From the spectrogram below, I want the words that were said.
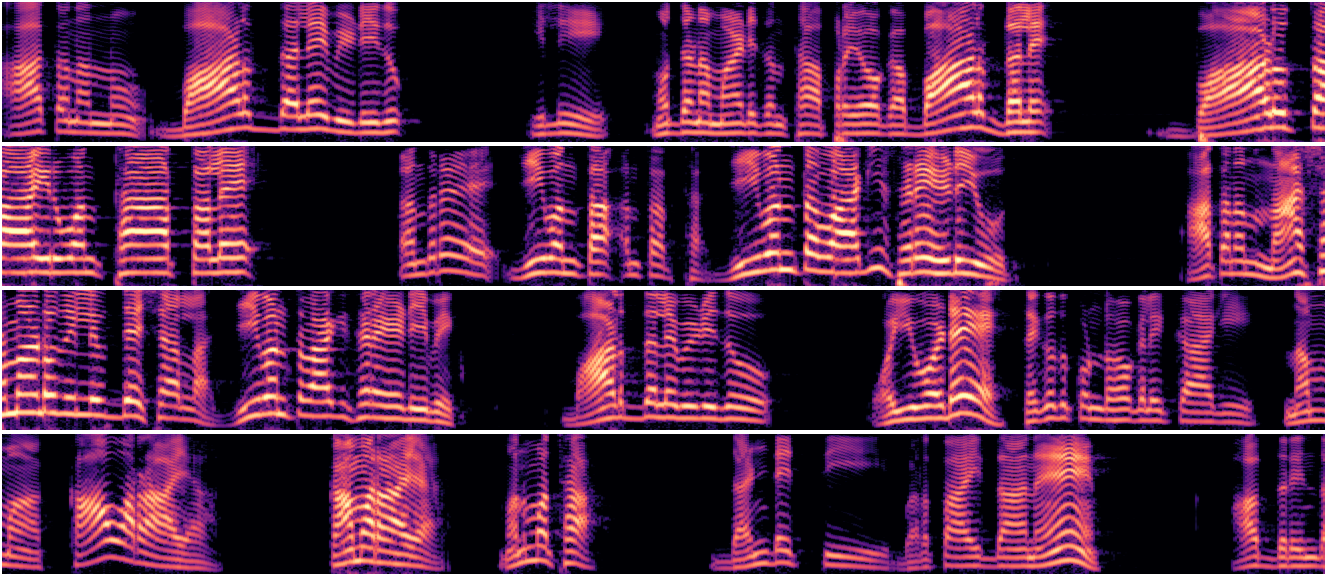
ಆತನನ್ನು ಬಾಳ್ದಲೆ ಬಿಡಿದು, ಇಲ್ಲಿ ಮುದ್ರಣ ಮಾಡಿದಂಥ ಪ್ರಯೋಗ ಬಾಳ್ದಲೆ. ಬಾಳುತ್ತಾ ಇರುವಂಥ ತಲೆ ಅಂದರೆ ಜೀವಂತ ಅಂತ ಅರ್ಥ. ಜೀವಂತವಾಗಿ ಸೆರೆ ಹಿಡಿಯುವುದು. ಆತನನ್ನು ನಾಶ ಮಾಡೋದು ಇಲ್ಲಿ ಉದ್ದೇಶ ಅಲ್ಲ. ಜೀವಂತವಾಗಿ ಸೆರೆ ಹಿಡಿಯಬೇಕು. ಬಾಳ್ದಲೆ ಬಿಡಿದು ಒಯ್ವಡೆ ತೆಗೆದುಕೊಂಡು ಹೋಗಲಿಕ್ಕಾಗಿ ನಮ್ಮ ಕಾವರಾಯ, ಕಾಮರಾಯ ಮನ್ಮಥ ದಂಡೆತ್ತಿ ಬರ್ತಾ ಇದ್ದಾನೆ. ಆದ್ದರಿಂದ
